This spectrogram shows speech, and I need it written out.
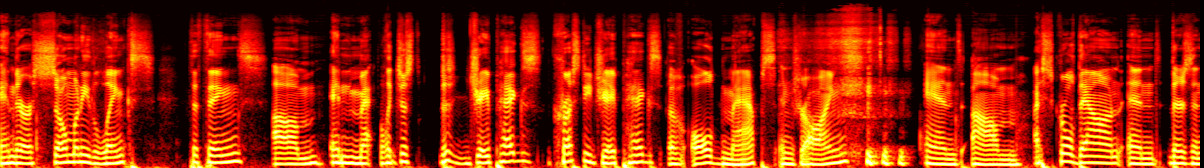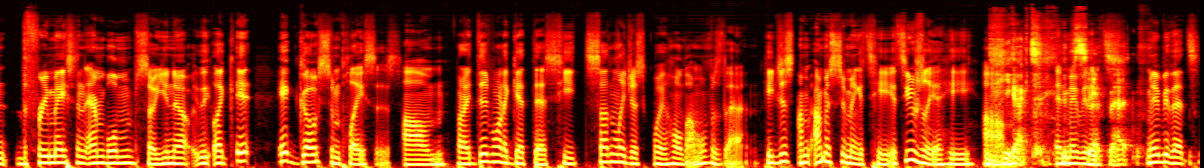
and there are so many links to things. Um, and ma- like just just JPEGs, crusty JPEGs of old maps and drawings. and um, I scroll down, and there's an the Freemason emblem, so you know, like it. It goes some places. Um, but I did want to get this. He suddenly just wait. Hold on. What was that? He just. I'm, I'm assuming it's he. It's usually a he. Um, yeah. and maybe that's bet. maybe that's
